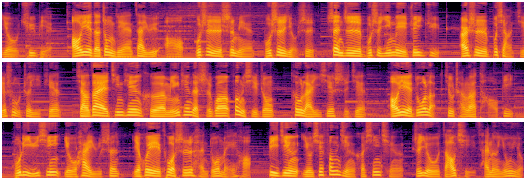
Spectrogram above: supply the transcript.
有区别，熬夜的重点在于熬，不是失眠，不是有事，甚至不是因为追剧。而是不想结束这一天，想在今天和明天的时光缝隙中偷来一些时间。熬夜多了就成了逃避，不利于心，有害于身，也会错失很多美好。毕竟有些风景和心情，只有早起才能拥有。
